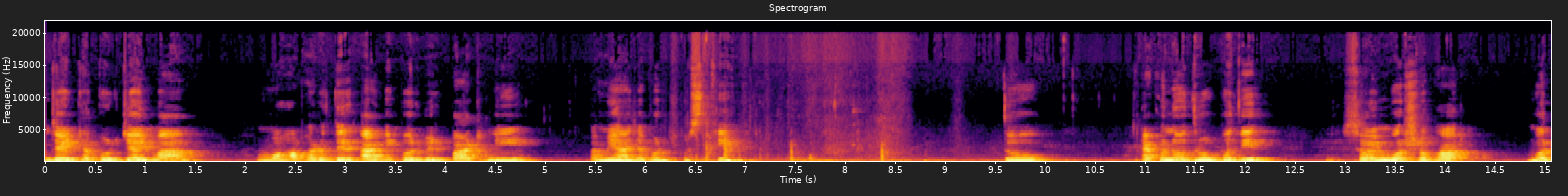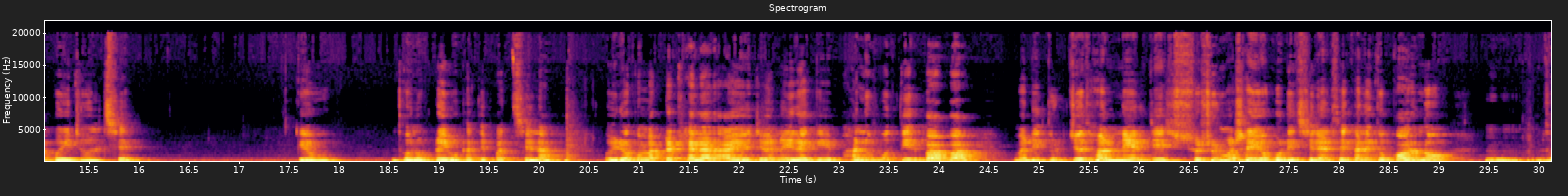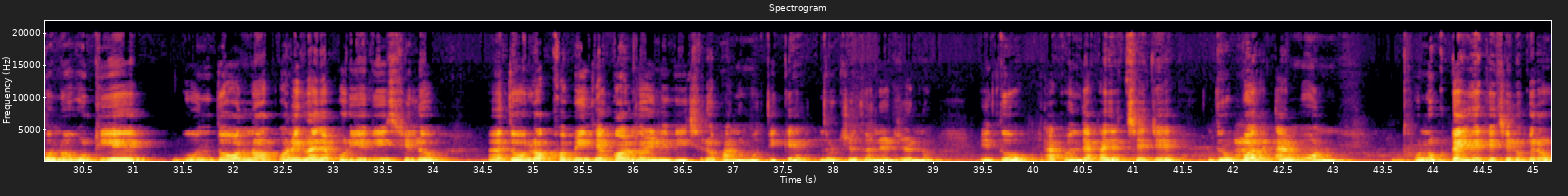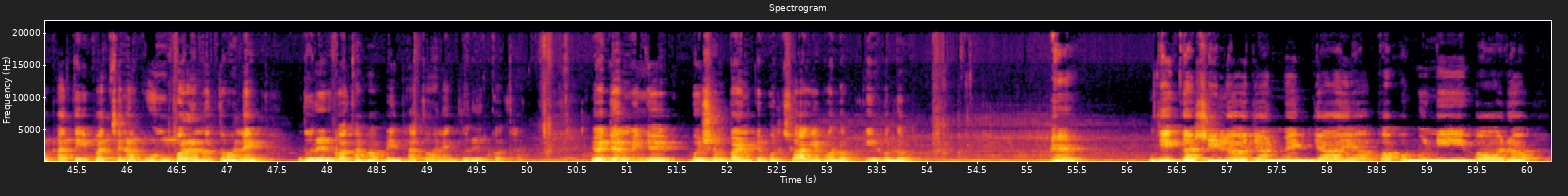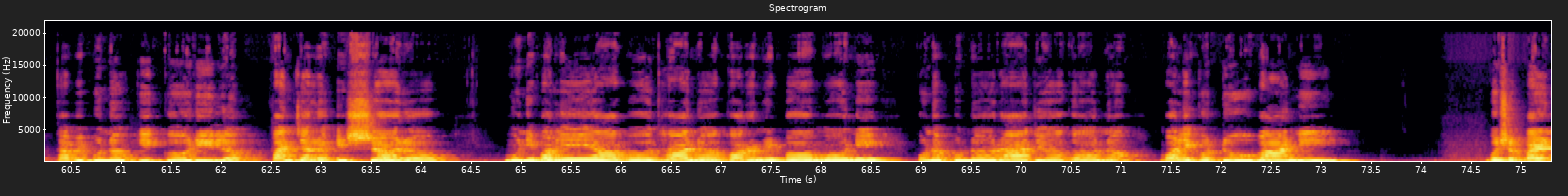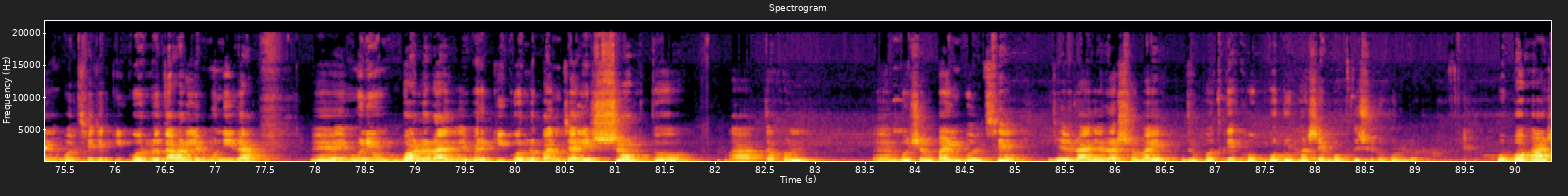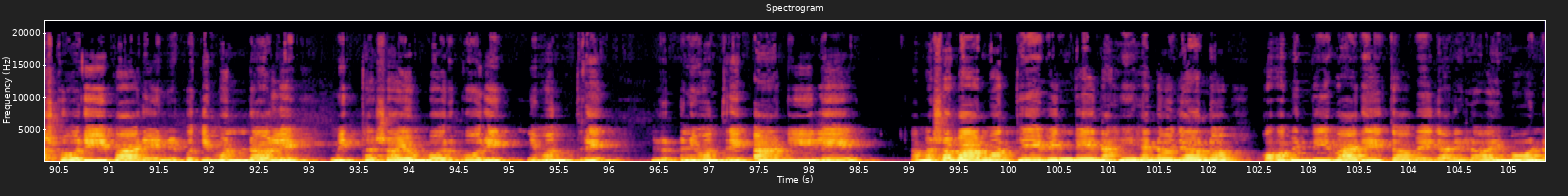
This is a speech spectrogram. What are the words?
জয় ঠাকুর, জয় মা। মহাভারতের আদি পর্বের পাঠ নিয়ে আমি আজ আবার উপস্থিত। তো এখনও দ্রৌপদীর স্বয়ম্বর সভার গল্পই চলছে। কেউ ধনুকটাই উঠাতে পারছে না। ওই রকম একটা খেলার আয়োজন। এর আগে ভানুমতির বাবা মানে দুর্যোধনের যে শ্বশুরমশাইও করেছিলেন, সেখানে তো কর্ণ ধনুক উঠিয়ে গুণ তো অন্য অনেক রাজা পরিয়ে দিয়েছিল। তো লক্ষ্য বিঁধে কর্ণ এনে দিয়েছিল ভানুমতিকে দুর্যোধনের জন্য। কিন্তু এখন দেখা যাচ্ছে যে দ্রুপদ এমন ধনুকটাই রেখেছে লোকেরা, উঠাতেই পারছে না। গুণ করানো তো অনেক দূরের কথা বা বেঁধা তো অনেক দূরের কথা। এবার জন্মেঞ্জয় বৈষম্পায়নকে বলছো, আগে বলো কি হলো? জিজ্ঞাসিল জন্মেঞ্জয় কহ মুনি বর তবে পুনঃ কি করিল? পাঞ্চাল ঈশ্বর। মুনি বলে, অবধান কর মুনি, পুনঃ পুনঃ রাজগণ বলে কটু বাণী। বৈষম্পায়ন বলছে যে, কি করল তাহলে মুনিরা? মুনি বলো এবারে কি করল পাঞ্চালেশ্বর তো তখন বৈষম্পায়ন বলছে যে রাজারা সবাই দ্রুপদকে খুব কটু ভাষায় বকতে শুরু করল। উপহাস করিবারে নৃপতি মণ্ডলে, মিথ্যা স্বয়ম্বর করি নিমন্ত্রী নিমন্ত্রী আনিলে। আমার সভা মধ্যে বিন্দি নাহি হেন জন, কহ বিন্দি বারে তবে যারে লয় মন।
